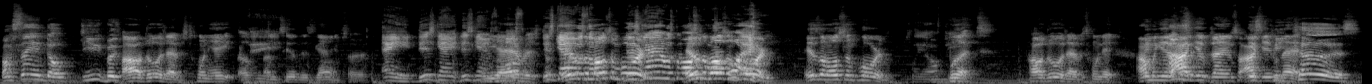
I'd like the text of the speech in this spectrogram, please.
But I'm saying though, do you? But Paul George averaged 28 up Hey. until this game, sir. Hey, this game. This game. He Was the most, averaged- this game was was the most important. This game was the It most was the most important. important. It was the most important. Playoff. But Paul George averaged 28. I'm gonna give. I'm I s- give James. I it's give him that. because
